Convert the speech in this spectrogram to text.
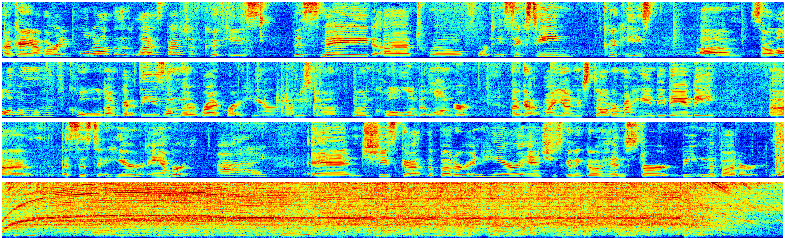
Okay, I've already pulled out the last batch of cookies this made uh, 12, 14, 16 cookies. Um, so all of them have cooled. I've got these on the rack right here. I'm just going to let them cool a little bit longer. I've got my youngest daughter, my handy dandy uh, assistant here, Amber. Hi. And she's got the butter in here and she's going to go ahead and start beating the butter. Let's put this on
